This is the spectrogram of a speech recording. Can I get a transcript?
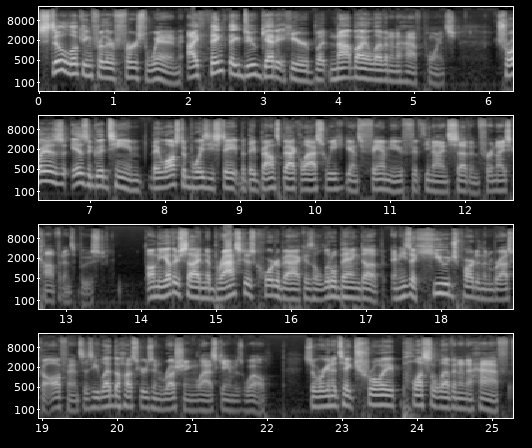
still looking for their first win. I think they do get it here, but not by 11 and a half points. Troy is, is a good team. They lost to Boise State, but they bounced back last week against FAMU 59-7 for a nice confidence boost. On the other side, Nebraska's quarterback is a little banged up, and he's a huge part of the Nebraska offense as he led the Huskers in rushing last game as well. So we're going to take Troy plus 11 and a half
